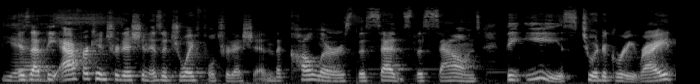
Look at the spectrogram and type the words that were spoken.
Yes. is that the African tradition is a joyful tradition. The colors, the scents, the sounds, the ease to a degree, right?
